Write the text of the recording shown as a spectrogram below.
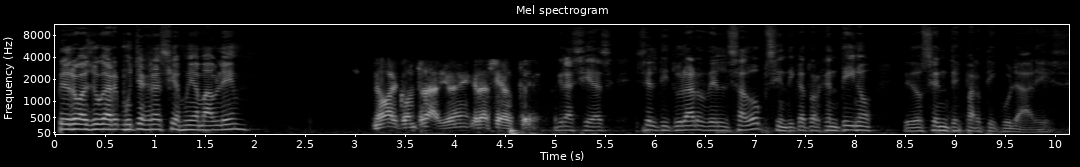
Pedro Bayugar, muchas gracias, muy amable. No, al contrario, ¿eh? gracias a usted. Gracias. Es el titular del SADOP, Sindicato Argentino de Docentes Particulares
